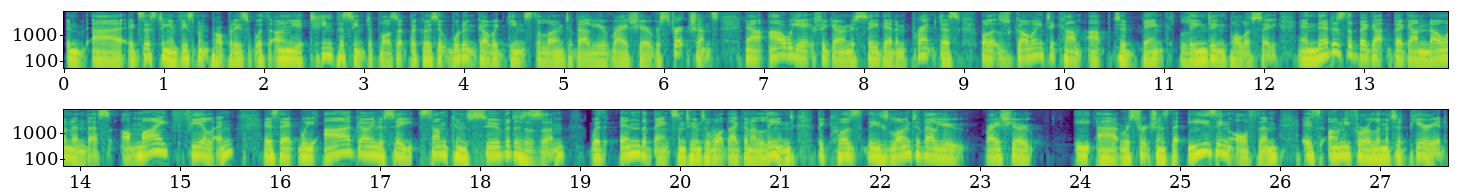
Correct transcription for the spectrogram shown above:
in, uh, existing investment properties with only a 10% deposit because it wouldn't go against the loan to value ratio restrictions. Now, are we actually going to see that in practice? Well, it's going to come up to bank lending policy. And that is the big, big unknown in this. Uh, my feeling is that we are going to see some conservatism within the banks in terms of what they're going to lend because these loan to value ratio uh, restrictions, the easing of them is only for a limited period.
